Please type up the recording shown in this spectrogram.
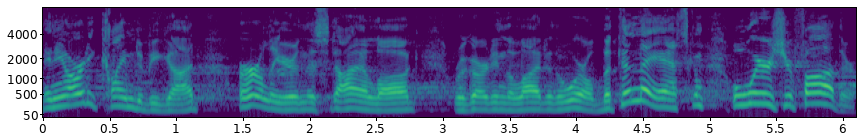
And he already claimed to be God earlier in this dialogue regarding the light of the world. But then they ask him, Well, where's your Father?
